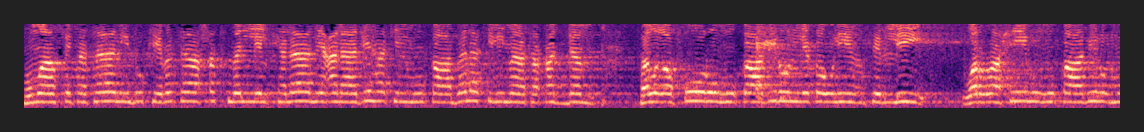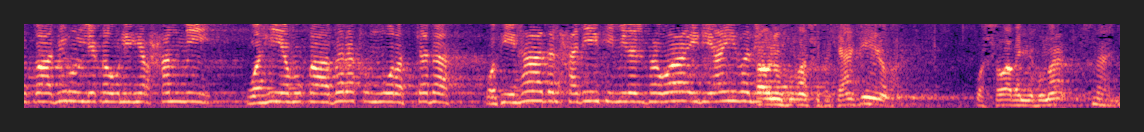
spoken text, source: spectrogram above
هما صفتان ذكرتا ختما للكلام على جهة المقابلة لما تقدم. فالغفور مقابل لقوله اغفر لي والرحيم مقابل مقابل لقوله ارحمني وهي مقابلة مرتبة. وفي هذا الحديث من الفوائد أيضا قولهما صفتان فيه نظر والصواب أنهما اسمان.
